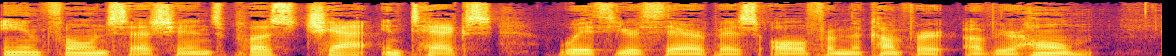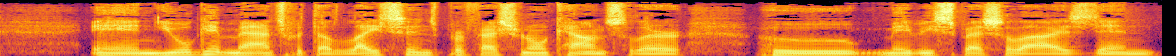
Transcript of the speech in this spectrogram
and phone sessions plus chat and text with your therapist all from the comfort of your home and you'll get matched with a licensed professional counselor who may be specialized in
